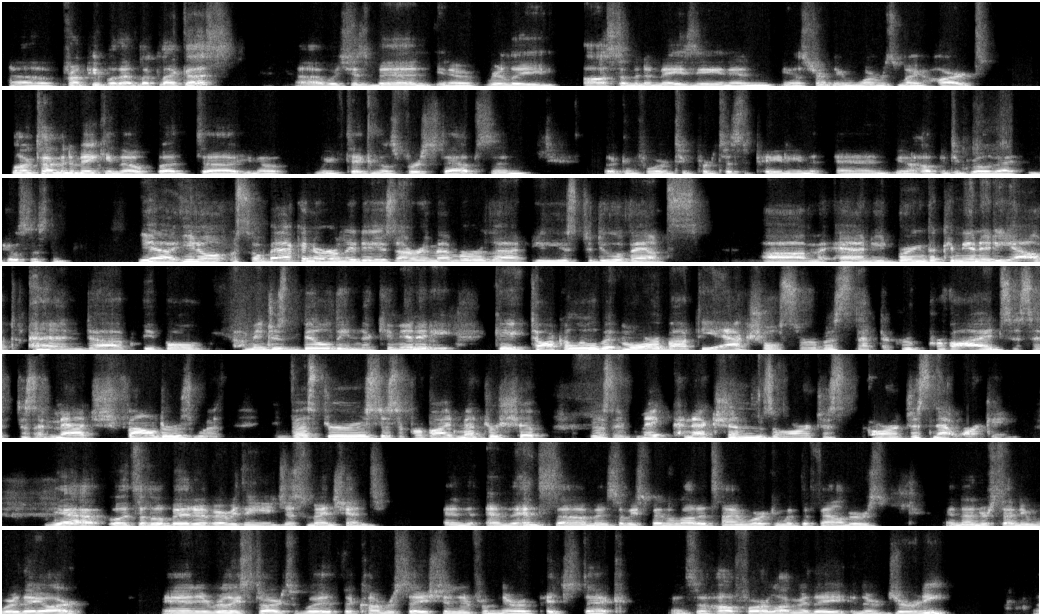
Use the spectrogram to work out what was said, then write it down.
uh, from people that look like us uh, which has been you know really awesome and amazing, and you know certainly warms my heart. Long time in the making though, but uh, you know we've taken those first steps and looking forward to participating and you know helping to grow that ecosystem. Yeah, you know, so back in the early days, I remember that you used to do events um, and you'd bring the community out and uh, people i mean just building the community. Okay talk a little bit more about the actual service that the group provides. Is it does it match founders with investors? Does it provide mentorship? Does it make connections or just or just networking? Yeah well it's a little bit of everything you just mentioned and and then some. And so we spend a lot of time working with the founders and understanding where they are and it really starts with a conversation and from there a pitch deck. And so, how far along are they in their journey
